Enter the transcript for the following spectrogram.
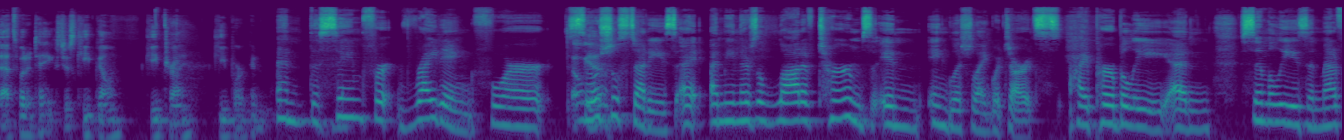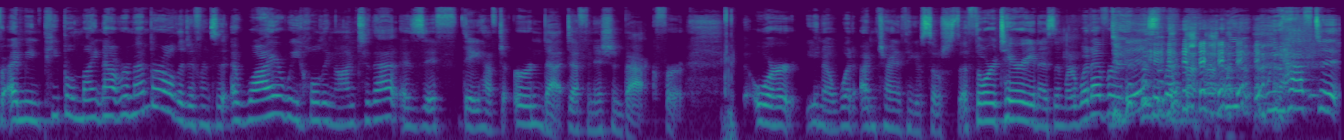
that's what it takes. Just keep going, keep trying, keep working. and the same for writing for Oh, yeah. social studies I, I mean there's a lot of terms in english language arts hyperbole and similes and metaphor i mean people might not remember all the differences why are we holding on to that as if they have to earn that definition back for or you know what i'm trying to think of social authoritarianism or whatever it is we, we have to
